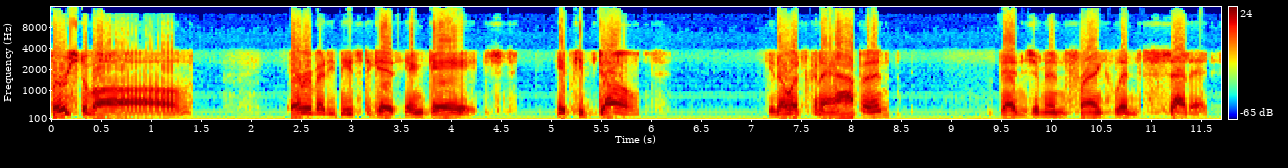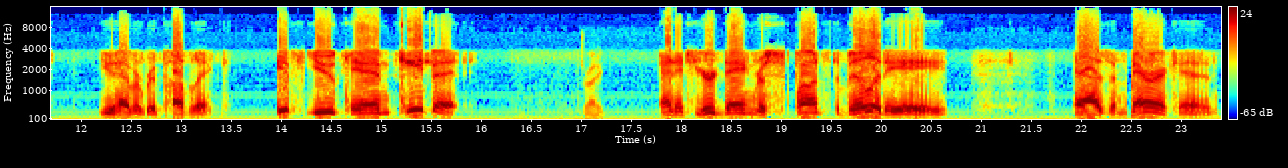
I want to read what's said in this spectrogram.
First of all, everybody needs to get engaged. If you don't, you know what's going to happen? Benjamin Franklin said it. You have a republic if you can keep it. That's right. And it's your dang responsibility as Americans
